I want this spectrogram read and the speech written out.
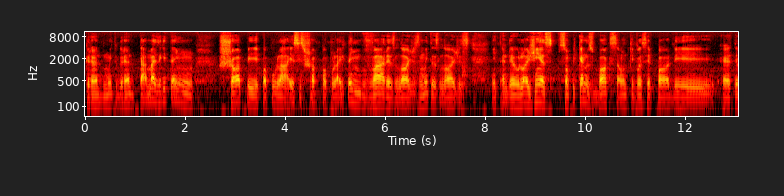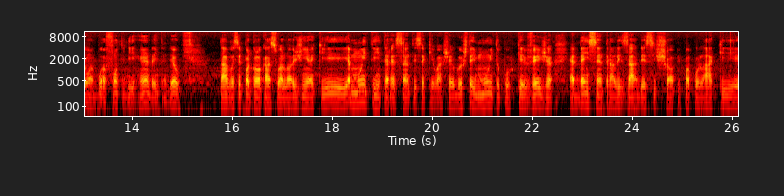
grande, muito grande, tá? Mas aqui tem um shopping popular. Esse shopping popular ele tem várias lojas, muitas lojas, entendeu? Lojinhas são pequenos boxes onde que você pode é, ter uma boa fonte de renda, entendeu? Tá, você pode colocar a sua lojinha aqui e é muito interessante isso aqui, eu achei. Eu gostei muito porque, veja, é bem centralizado esse shopping popular aqui,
